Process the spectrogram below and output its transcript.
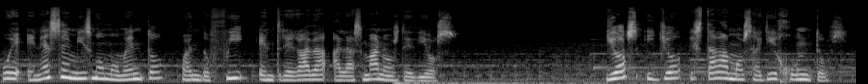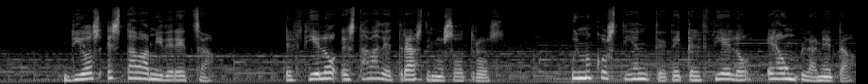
Fue en ese mismo momento cuando fui entregada a las manos de Dios. Dios y yo estábamos allí juntos. Dios estaba a mi derecha, el cielo estaba detrás de nosotros. Fuimos conscientes de que el cielo era un planeta.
